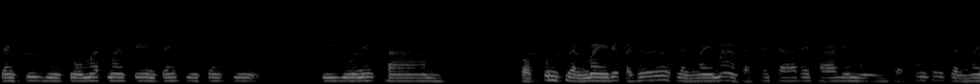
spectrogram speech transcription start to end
thank you you so much my friend thank you thank you see you next time ขอบคุณเพื่อนใหม่ด้วยกันเด้อเพื่อนใหม่มากกับช้าๆได้พาเล่มงาม ขอบคุณทั้งเพื่อนใหม่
